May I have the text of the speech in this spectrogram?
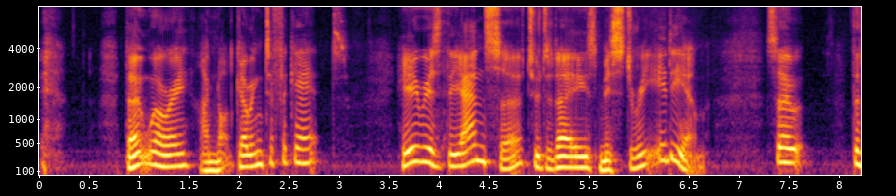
don't worry, I'm not going to forget. Here is the answer to today's mystery idiom. So, the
